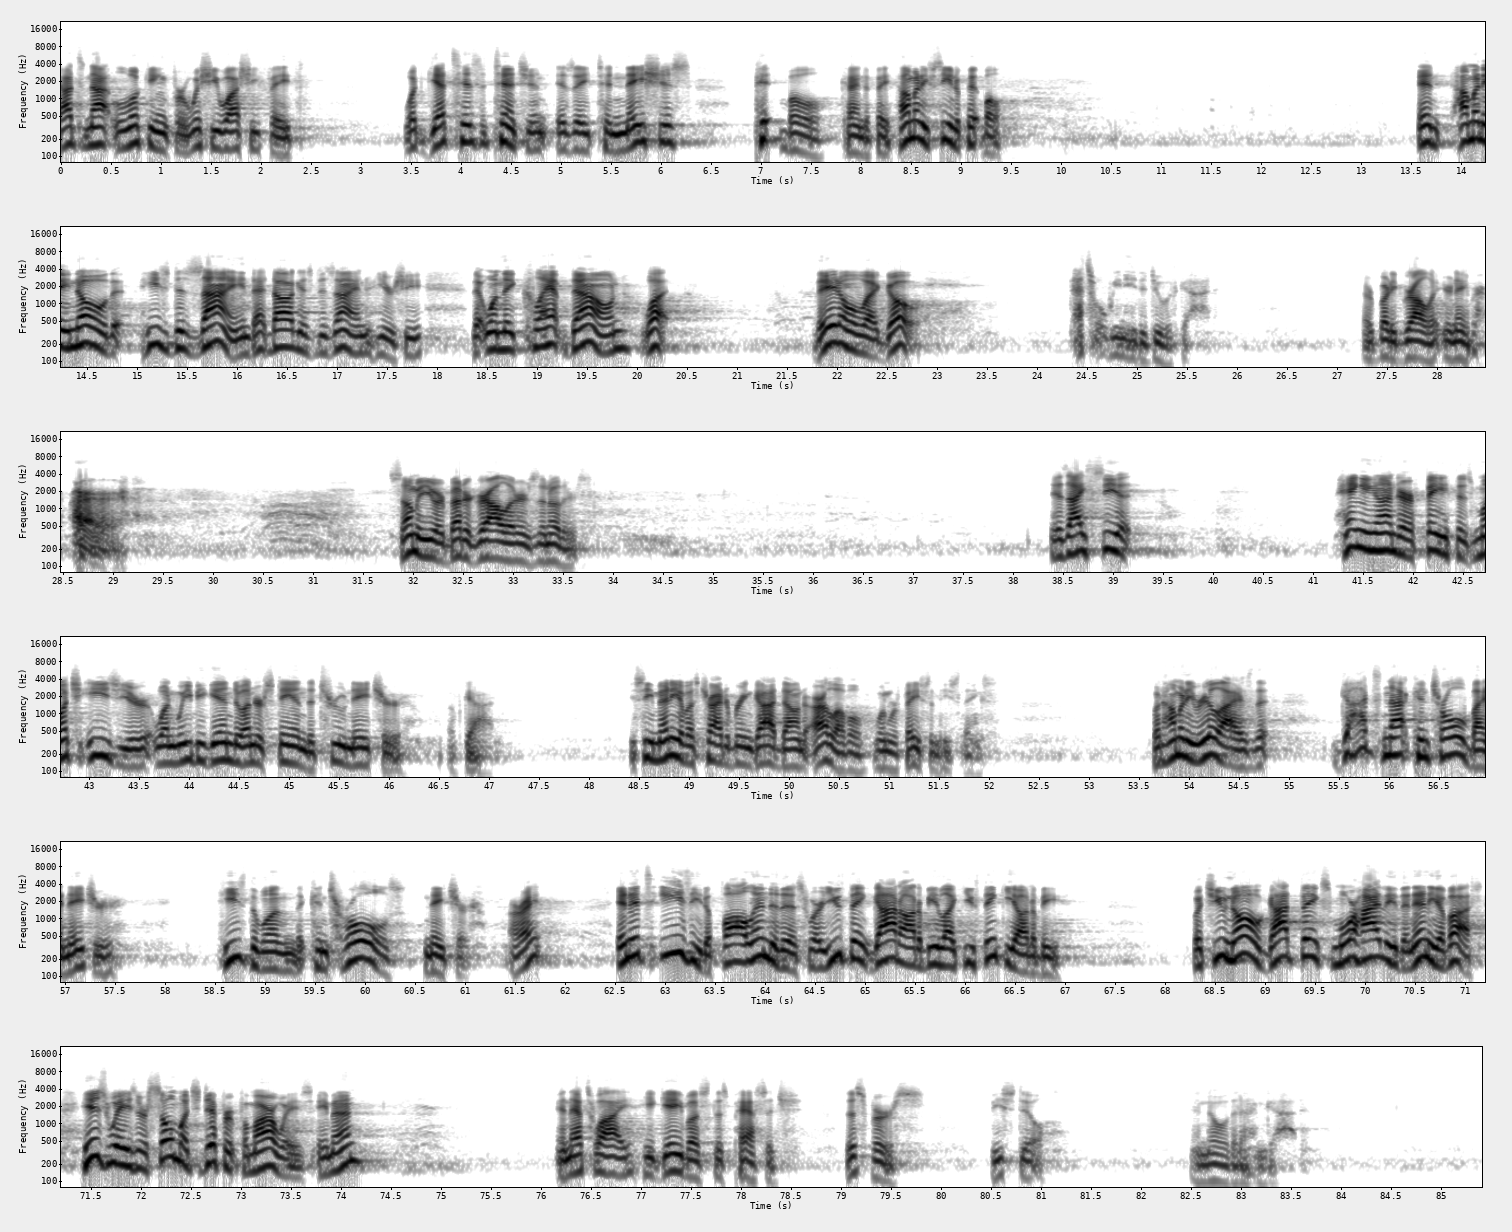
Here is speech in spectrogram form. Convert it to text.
God's not looking for wishy washy faith. What gets his attention is a tenacious pit bull kind of faith. How many have seen a pit bull? And how many know that he's designed, that dog is designed, he or she, that when they clamp down, what? They don't let go. That's what we need to do with God. Everybody growl at your neighbor. Arr. Some of you are better growlers than others. As I see it, hanging on to our faith is much easier when we begin to understand the true nature of God. You see, many of us try to bring God down to our level when we're facing these things. But how many realize that God's not controlled by nature? He's the one that controls nature, all right? And it's easy to fall into this where you think God ought to be like you think He ought to be. But you know, God thinks more highly than any of us. His ways are so much different from our ways. Amen? And that's why He gave us this passage, this verse Be still and know that I am God.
